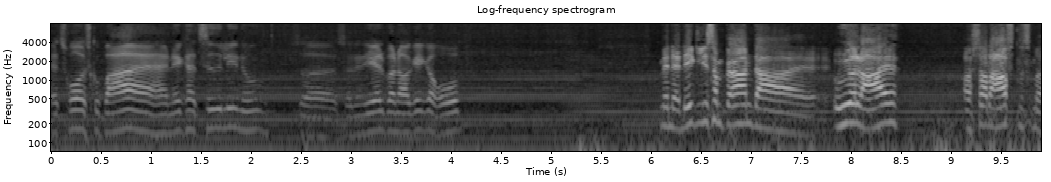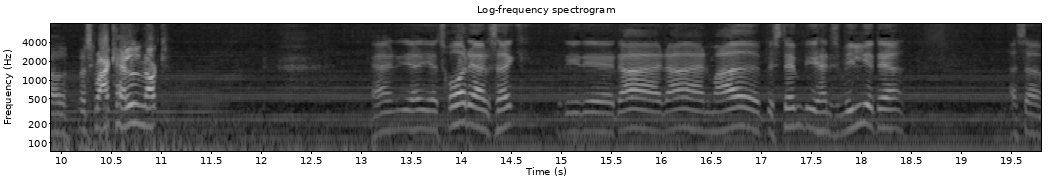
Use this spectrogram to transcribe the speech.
jeg tror sgu bare, at han ikke har tid lige nu. Så, så den hjælper nok ikke at råbe. Men er det ikke ligesom børn, der er ude at lege, og så er der aftensmad? Man skal bare kalde nok. Ja, jeg, jeg tror det altså ikke. Fordi det, der, der er han meget bestemt i hans vilje der. Altså,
